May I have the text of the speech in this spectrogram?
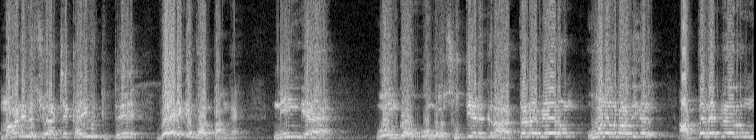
மாநில சுயாட்சியை கைவிட்டுட்டு வேடிக்கை பார்த்தாங்க நீங்க உங்க உங்களை சுத்தி இருக்கிற அத்தனை பேரும் ஊழல்வாதிகள் அத்தனை பேரும்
